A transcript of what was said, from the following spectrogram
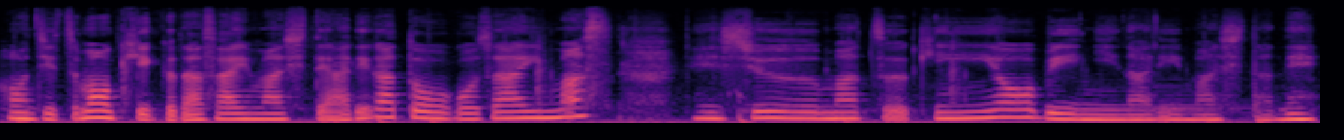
本日もお聴きくださいましてありがとうございます。え、週末金曜日になりましたね、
